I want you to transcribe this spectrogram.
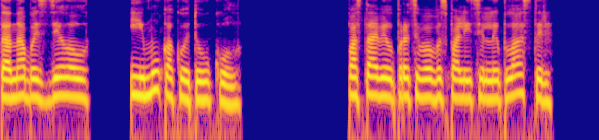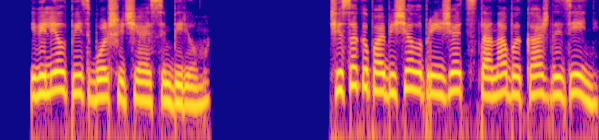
Танаба сделал и ему какой-то укол. Поставил противовоспалительный пластырь и велел пить больше чая с имбирем. Чисака пообещала приезжать с Танабе каждый день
